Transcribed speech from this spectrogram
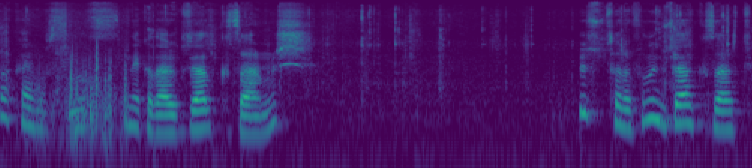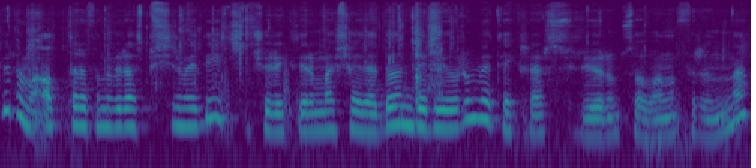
Bakar mısınız ne kadar güzel kızarmış. Üst tarafını güzel kızartıyor ama alt tarafını biraz pişirmediği için çörekleri maşayla döndürüyorum ve tekrar sürüyorum sobanın fırınına.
